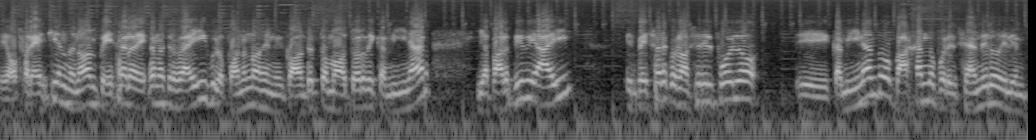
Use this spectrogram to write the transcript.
eh, ofreciendo, ¿no? Empezar a dejar nuestros vehículos, ponernos en el contacto motor de caminar y a partir de ahí empezar a conocer el pueblo eh, caminando, bajando por el sendero del,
